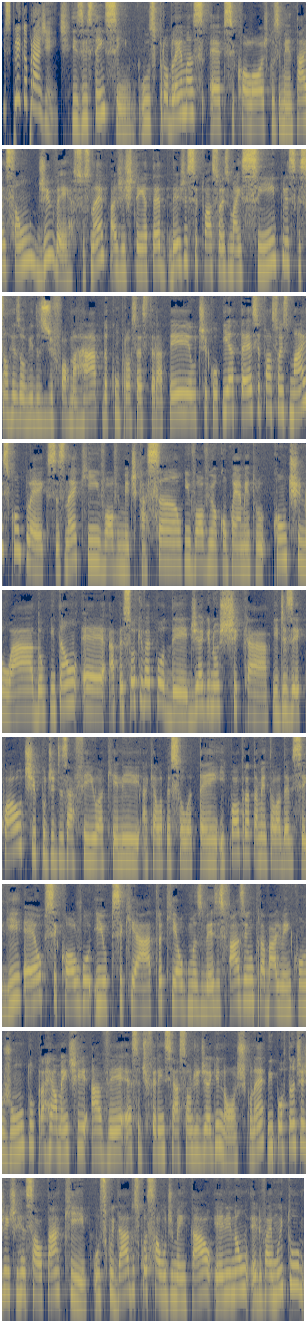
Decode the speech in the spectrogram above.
Explica pra gente. Existem sim. Os problemas é, psicológicos e mentais são diversos, né? A gente tem até desde situações mais simples, que são resolvidas de forma rápida, com processo terapêutico, e até situações mais complexas, né? Que envolvem medicação, envolvem um acompanhamento continuado. Então, é, a pessoa que vai poder diagnosticar e dizer qual tipo de desafio aquele, aquela pessoa tem e qual qual tratamento ela deve seguir é o psicólogo e o psiquiatra que algumas vezes fazem um trabalho em conjunto para realmente haver essa diferenciação de diagnóstico, né? O importante é a gente ressaltar que os cuidados com a saúde mental, ele não, ele vai muito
